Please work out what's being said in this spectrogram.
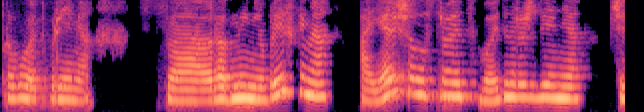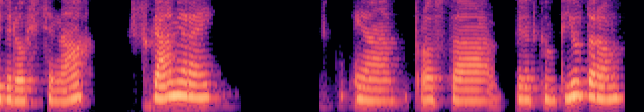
проводят время с э, родными и близкими, а я решила устроить свой день рождения в четырех стенах с камерой, я просто перед компьютером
